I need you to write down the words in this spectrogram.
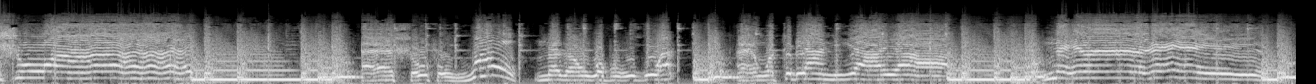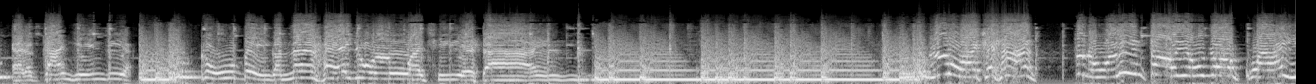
说。哎，收复乌龙，那个我不管。哎，我这边你呀呀。哎。哎，赶紧的，狗奔个南海就落岐山。落岐山，自中林道有个观音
